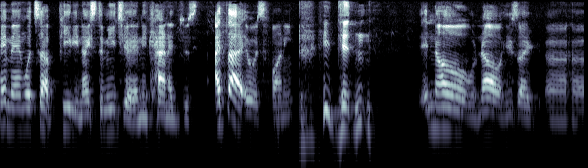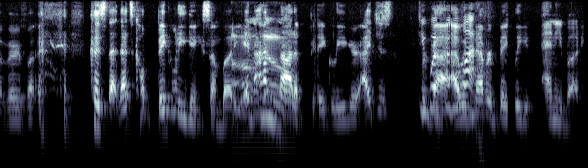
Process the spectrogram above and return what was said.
"Hey man, what's up, Petey? Nice to meet you." And he kind of just, I thought it was funny. he didn't. No, no, he's like, uh huh, very funny, because that that's called big leaguing somebody, Oh, and I'm no. not a big leaguer. I just You went forgot. for the I would laugh. never big league anybody.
